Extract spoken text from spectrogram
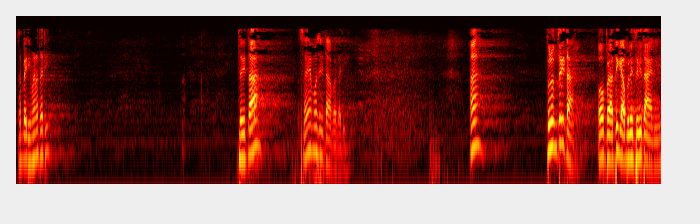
sampai di mana tadi? Cerita? Saya mau cerita apa tadi? Hah? Belum cerita? Oh berarti nggak boleh cerita ini.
